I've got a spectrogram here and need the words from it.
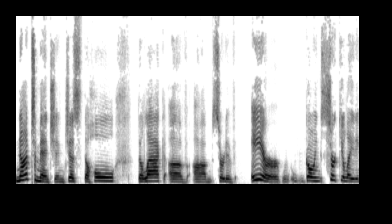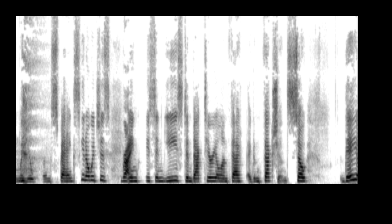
not to mention just the whole, the lack of um, sort of air going circulating when you're wearing Spanx, you know, which is Right. increase in yeast and bacterial infec- infections. So they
